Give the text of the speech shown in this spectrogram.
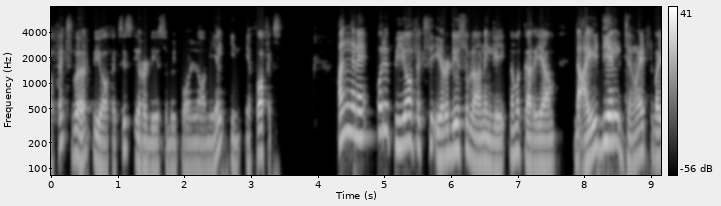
of X where P of X is irreducible polynomial in F of X അങ്ങനെ ഒരു പി ഓഫ് എക്സ് ഇറഡ്യൂസിബിൾ ആണെങ്കിൽ നമുക്കറിയാം the ideal generated by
